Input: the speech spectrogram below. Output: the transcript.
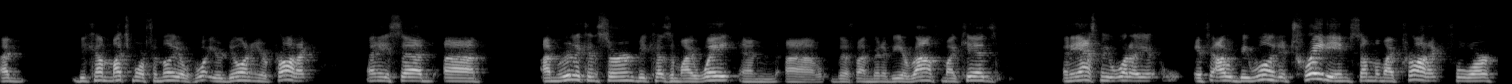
I've become much more familiar with what you're doing in your product. And he said, uh, I'm really concerned because of my weight and uh, if I'm going to be around for my kids. And he asked me what I, if I would be willing to trade him some of my product for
